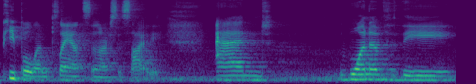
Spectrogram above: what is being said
people and plants in our society. And one of the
